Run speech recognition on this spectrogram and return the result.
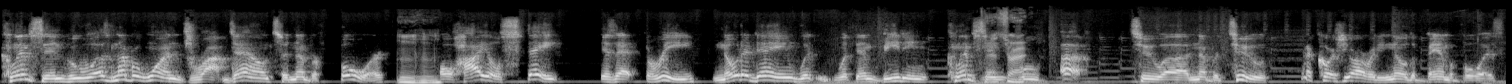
Clemson, who was number one, dropped down to number 4 Mm-hmm. Ohio State is at three. Notre Dame, with with them beating Clemson, right. moved up to uh, number two. And of course, you already know the Bama boys,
